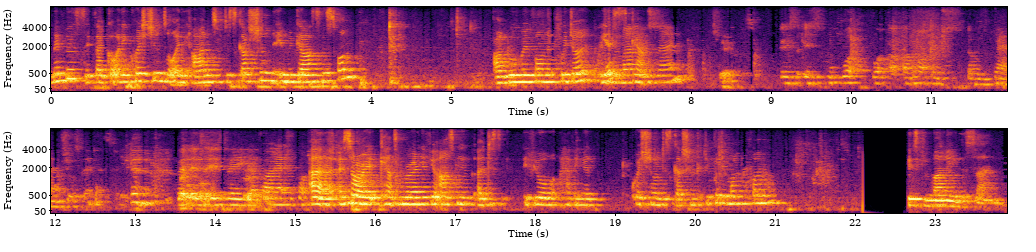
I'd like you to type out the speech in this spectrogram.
members if they've got any questions or any items of discussion in regards to this one. I will move on if we don't. Is Yes, the money the councillor. same? Is, is what, what, I- I'm not interested, I'm plan, I'm sure it's fantastic. But is, is the uh, financial Uh. I'm sorry, councillor Moran, if you're asking, uh, just, if you're having a question or discussion, could you put your microphone on? Is the money the same?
